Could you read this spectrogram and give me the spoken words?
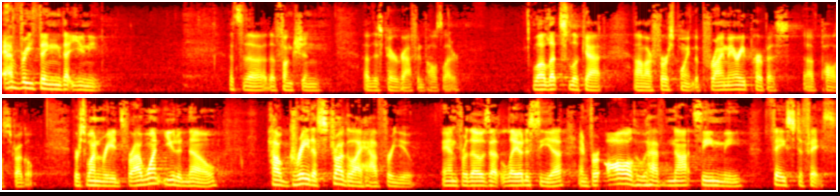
everything that you need. That's the, the function of this paragraph in Paul's letter. Well, let's look at um, our first point, the primary purpose of Paul's struggle. Verse 1 reads, For I want you to know how great a struggle I have for you and for those at Laodicea and for all who have not seen me face to face.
